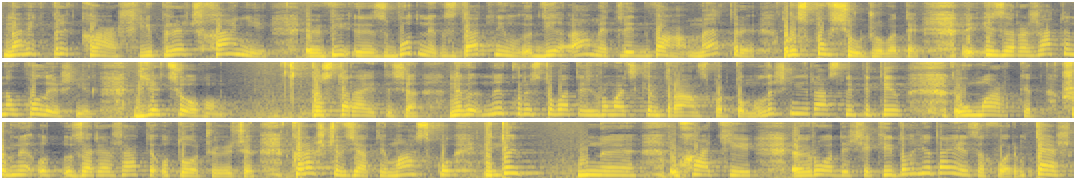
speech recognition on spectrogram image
навіть при кашлі, при чханні е, е, збудник здатний в діаметрі 2 метри розповсюджувати і заражати навколишніх. Для цього Постарайтеся не, не користуватись громадським транспортом, лишній раз не піти у маркет, щоб не заряджати оточуючих. Краще взяти маску і той. У хаті е, родич, який доглядає за хворим, теж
